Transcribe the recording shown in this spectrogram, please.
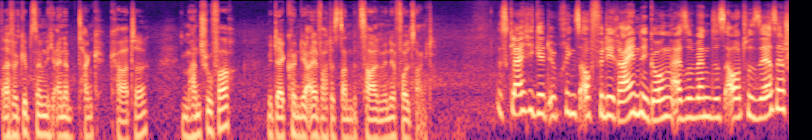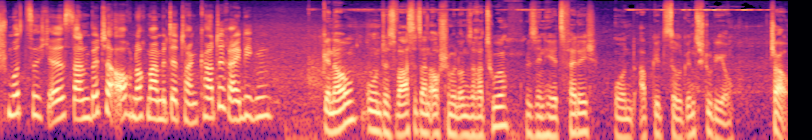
Dafür gibt es nämlich eine Tankkarte im Handschuhfach. Mit der könnt ihr einfach das dann bezahlen, wenn ihr voll tankt. Das gleiche gilt übrigens auch für die Reinigung. Also wenn das Auto sehr, sehr schmutzig ist, dann bitte auch nochmal mit der Tankkarte reinigen. Genau, und das war es jetzt dann auch schon mit unserer Tour. Wir sind hier jetzt fertig und ab geht's zurück ins Studio. Ciao.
